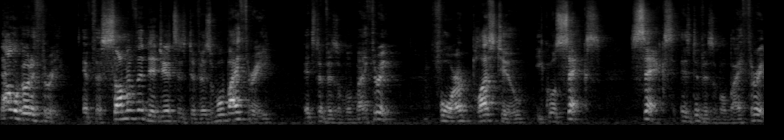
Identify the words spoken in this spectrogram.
Now we'll go to 3. If the sum of the digits is divisible by 3, it's divisible by 3. 4 plus 2 equals 6. 6 is divisible by 3.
